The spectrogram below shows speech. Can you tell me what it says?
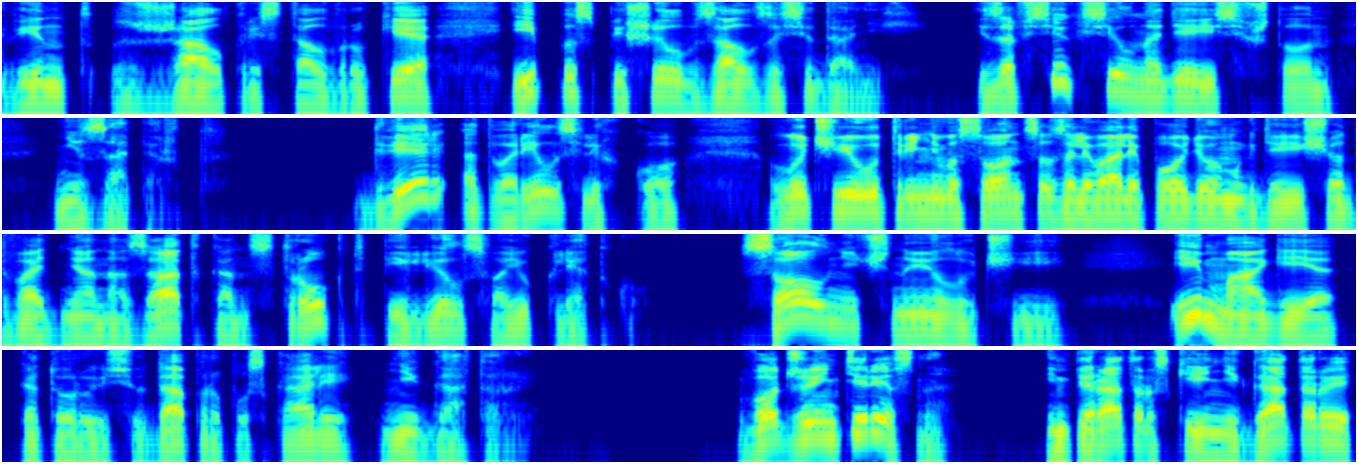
Квинт сжал кристалл в руке и поспешил в зал заседаний, изо всех сил надеясь, что он не заперт. Дверь отворилась легко. Лучи утреннего солнца заливали подиум, где еще два дня назад конструкт пилил свою клетку. Солнечные лучи и магия, которую сюда пропускали негаторы. Вот же интересно. Императорские негаторы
